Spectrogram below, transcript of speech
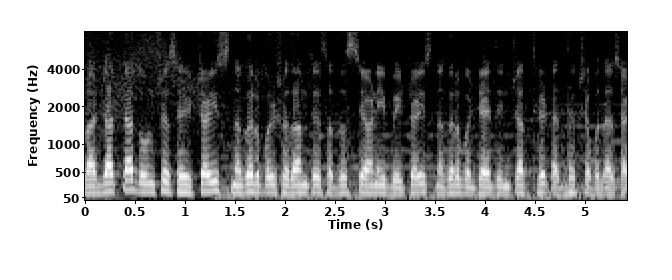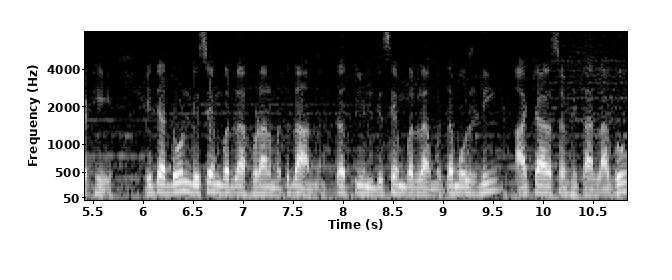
राज्यातल्या दोनशे सेहेचाळीस नगरपरिषदांचे सदस्य आणि बेचाळीस नगरपंचायतींच्या थेट अध्यक्षपदासाठी येत्या दोन डिसेंबरला होणार मतदान. तर तीन डिसेंबरला मतमोजणी आचारसंहिता लागू.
